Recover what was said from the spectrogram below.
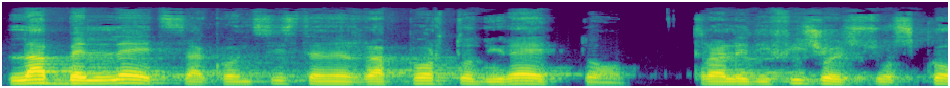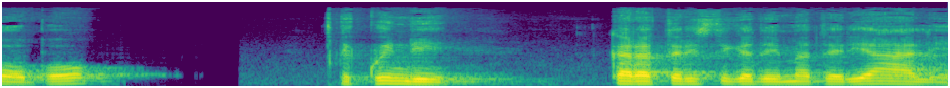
La bellezza consiste nel rapporto diretto tra l'edificio e il suo scopo e quindi caratteristiche dei materiali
